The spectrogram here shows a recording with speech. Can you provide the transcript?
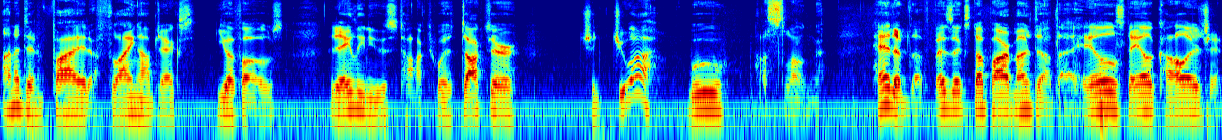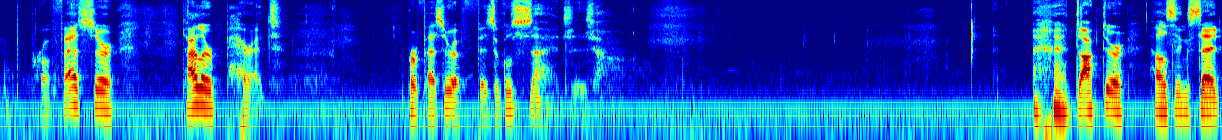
unidentified flying objects, UFOs, the Daily News talked with Dr. Chijua Wu Haslung, head of the physics department of the Hillsdale College, and Professor Tyler Parrott, professor of physical sciences. Dr. Helsing said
